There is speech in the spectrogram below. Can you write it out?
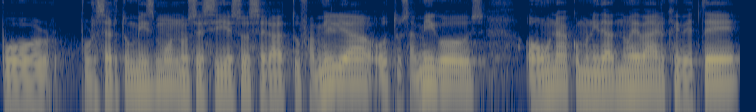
por, por ser tú mismo. No sé si eso será tu familia o tus amigos o una comunidad nueva LGBT,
